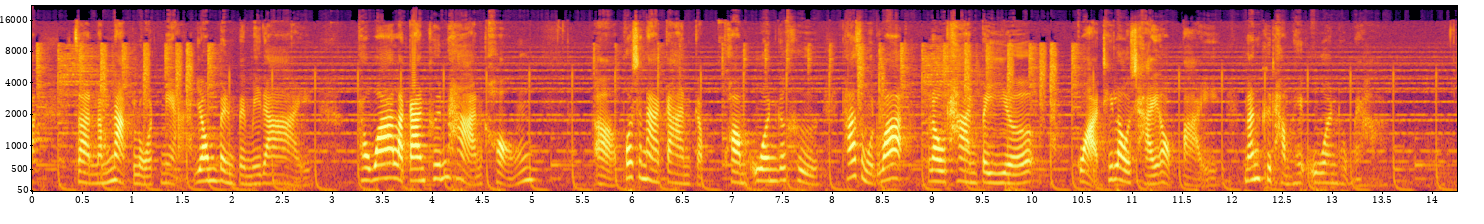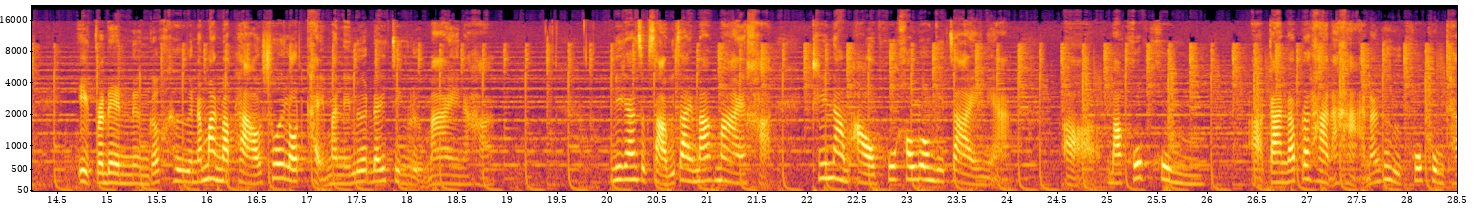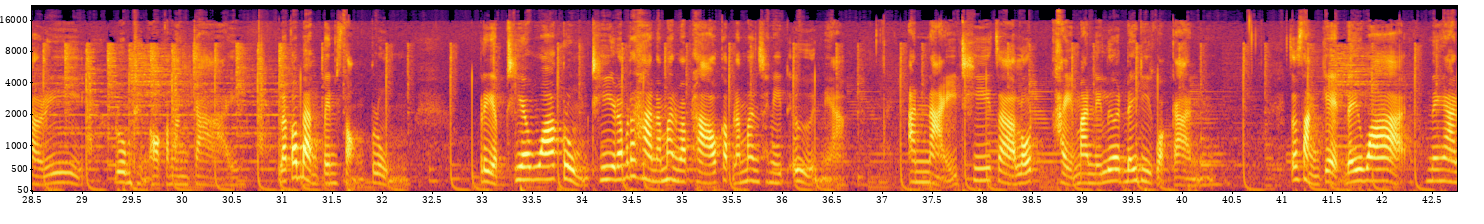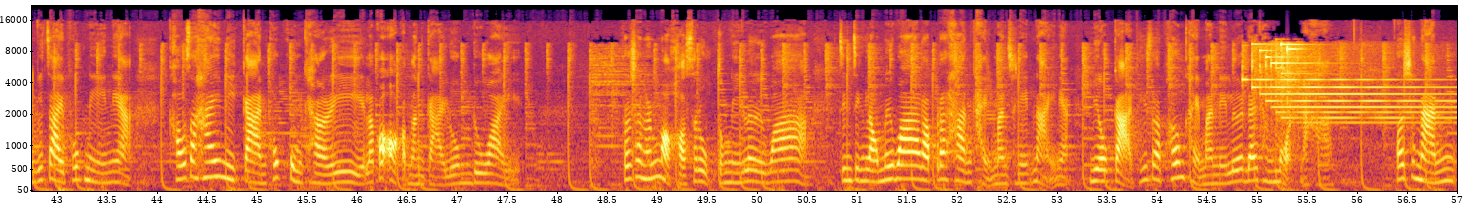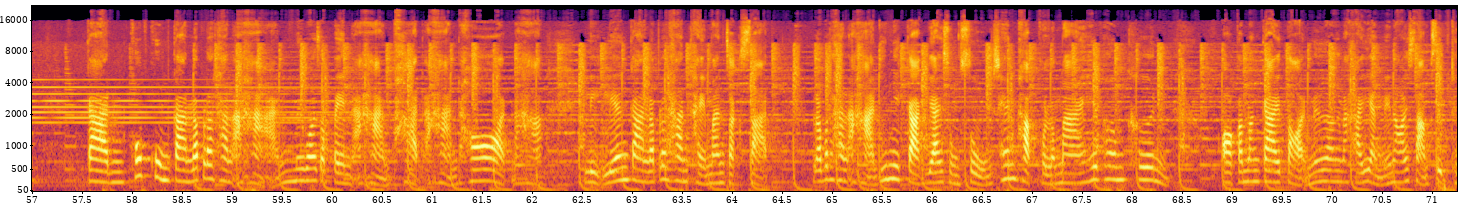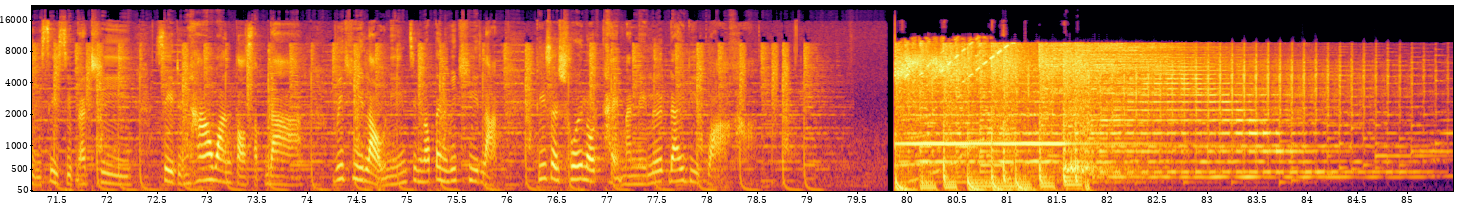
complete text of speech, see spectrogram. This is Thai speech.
จะน้ำหนักลดเนี่ยย่อมเป็นไปไม่ได้ เพราะว่าหลักการพื้นฐานของโภชนาการกับความอ้วนก็คือ ถ้าสมมติว่าเราทานไปเยอะกว่าที่เราใช้ออกไป นั่นคือทำให้อ้วนถูกไหมคะอีกประเด็นหนึ่งก็คือน้ำมันมะพร้าวช่วยลดไขมันในเลือดได้จริงหรือไม่นะคะ มีการศึกษาวิจัยมากมายค่ะ ที่นำเอาผู้เข้าร่วมวิจัยเนี่ยมาควบคุมการรับประทานอาหารนั่นก็คือควบคุมแคลอรี่ รวมถึงออกกำลังกาย แล้วก็แบ่งเป็น 2 กลุ่ม เปรียบเทียบว่ากลุ่มที่รับประทานน้ำมันมะพร้าวกับน้ำมันชนิดอื่นเนี่ยอันไหนที่จะลดไขมันในเลือดได้ดีกว่ากัน จะสังเกตได้ว่าในงานวิจัยพวกนี้เนี่ยเขาจะให้มีการควบคุมแคลอรี่ แล้วก็ออกกำลังกายร่วมด้วย เพราะฉะนั้นหมอขอสรุปตรงนี้เลยว่าจริงๆ เราไม่ว่ารับประทานไขมันชนิดไหนเนี่ยมีโอกาสที่จะเพิ่มไขมันในเลือดได้ทั้งหมดนะคะ เพราะฉะนั้น การควบคุมการรับประทานอาหาร ไม่ว่าจะเป็นอาหารผัดอาหารทอดนะคะ หลีกเลี่ยงการรับประทานไขมันจากสัตว์ รับประทานอาหารที่มีกากใยสูงๆ เช่นผักผลไม้ให้เพิ่มขึ้น ออกกำลังกายต่อเนื่องนะคะ อย่างน้อยๆ 30-40 นาที 4-5 วันต่อสัปดาห์ วิธีเหล่านี้จริงๆแล้วเป็นวิธีหลักที่จะช่วยลดไขมันในเลือดได้ดีกว่าค่ะ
